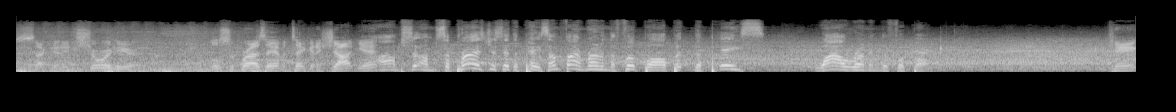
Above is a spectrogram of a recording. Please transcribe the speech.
Second and short here. A little surprised they haven't taken a shot yet. I'm, su I'm surprised just at the pace. I'm fine running the football, but the pace while running the football. King,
